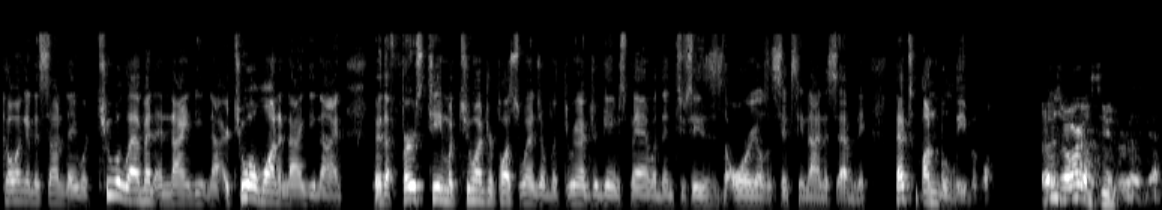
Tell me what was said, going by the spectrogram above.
going into Sunday were 211 and 99 or 201 and 99. They're the first team with 200 plus wins over 300 game span within two seasons. Is the Orioles at 69 to 70. That's unbelievable. Those Orioles teams are really good.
